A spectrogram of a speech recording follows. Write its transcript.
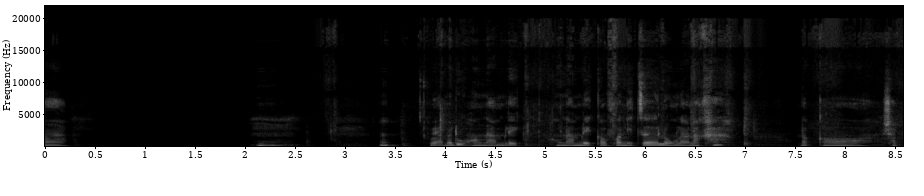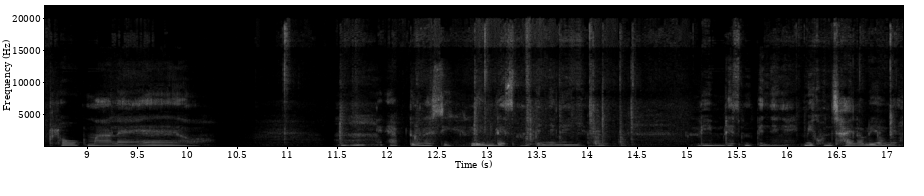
มากมแวะมาดูห้องน้ำเล็ก ห้องน้ำเล็กก็เฟอร์นิเจอร์ลงแล้วนะคะ แล้วก็ชักโครกมาแล้ว แอบดูหน่อยสิริมเลสมันเป็นยังไงเนี่ยริมเลสมันเป็นยังไง มีคนใช้แล้วหรือยังเนี่ย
